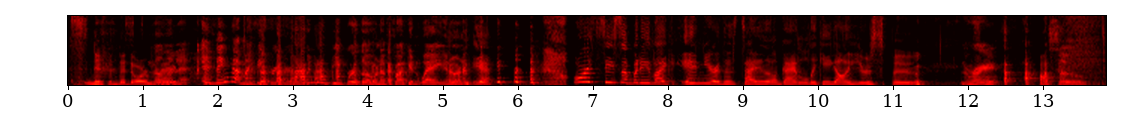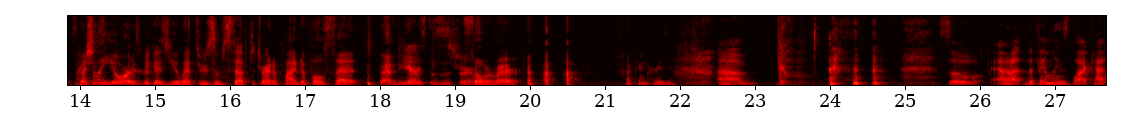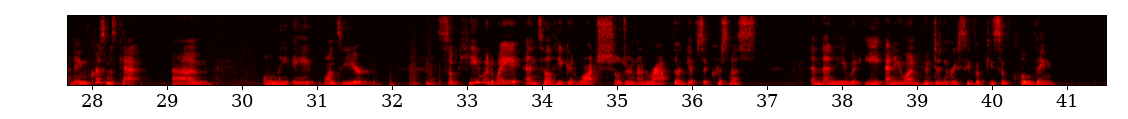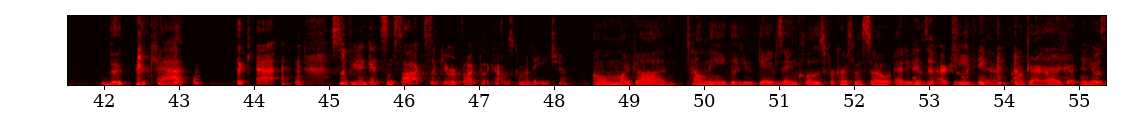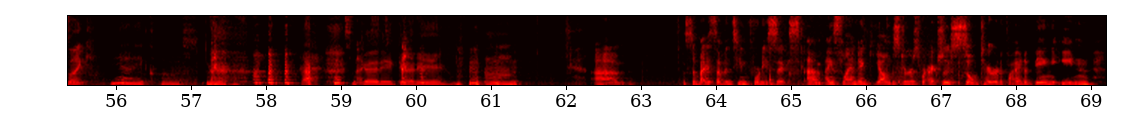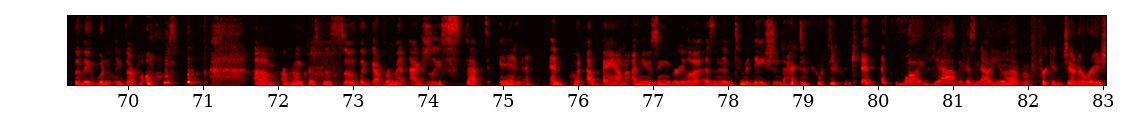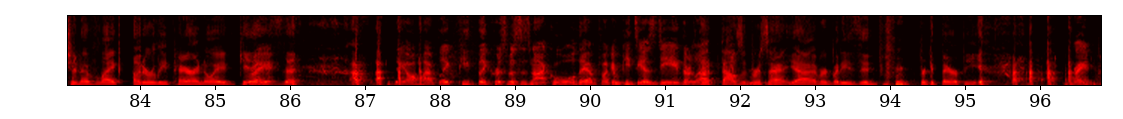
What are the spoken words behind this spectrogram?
sniffing the door Smelling frame. it. I think that might be creepier than window peeper, though, in a fucking way. You know what I mean? Yeah. or see somebody like in your this tiny little guy licking all your spoon. Right. Also, Especially yours because you went through some stuff to try to find a full set of your Yes, this is true. silverware. fucking crazy. Um, so uh, the family's black cat named Christmas Cat um, only ate once a year. So he would wait until he could watch children unwrap their gifts at Christmas, and then he would eat anyone who didn't receive a piece of clothing. The the cat? The cat. So if you didn't get some socks, like you were fucked, the cat was coming to eat you. Oh my god. Tell me that you gave Zane clothes for Christmas so Eddie doesn't did, actually. eat him. Okay, all right, good. And he was like, "Yay, clothes." That's nice. Goody goody. Um, so by 1746, um, Icelandic youngsters were actually so terrified of being eaten that they wouldn't leave their homes um, around Christmas. So the government actually stepped in and put a ban on using Grilla as an intimidation tactic with your kids. Well, yeah, because now you have a freaking generation of like utterly paranoid kids. that- They all have like P- like Christmas is not cool. They have fucking PTSD. They're like A thousand percent. Yeah, everybody's in freaking therapy. right.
